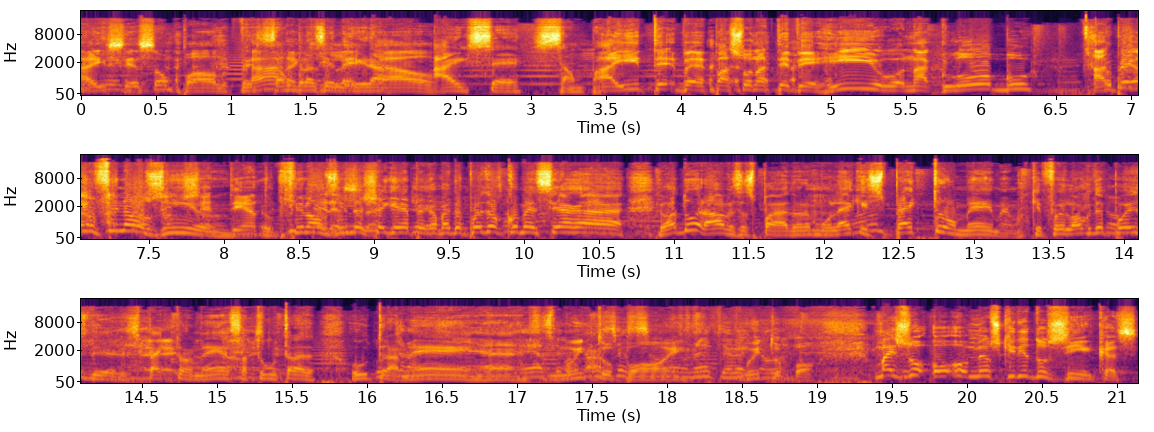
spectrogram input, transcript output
AIC São Paulo. Versão Cara, que brasileira. Legal. AIC, São Paulo. Aí te- é, passou na TV Rio, na Globo. Eu peguei o finalzinho. O Que finalzinho eu cheguei a pegar, mas depois eu comecei a. Eu adorava essas paradas, né? Moleque Spectrum Man, mesmo, que foi logo depois dele. Spectrum Man, essa Ultra, Ultraman, é. essa Muito bom, hein? né? Muito bom. Mas, ô, meus queridos Incas,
